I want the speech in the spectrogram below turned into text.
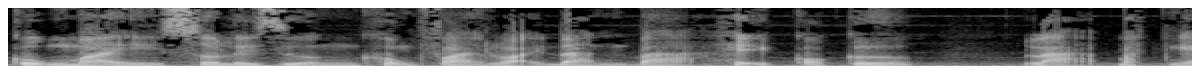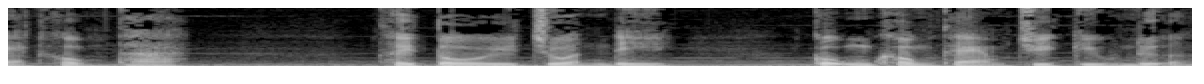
Cũng may Sơ Lê Dương không phải loại đàn bà hễ có cớ là bắt nghẹt không tha. Thấy tôi chuẩn đi, cũng không thèm truy cứu nữa.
